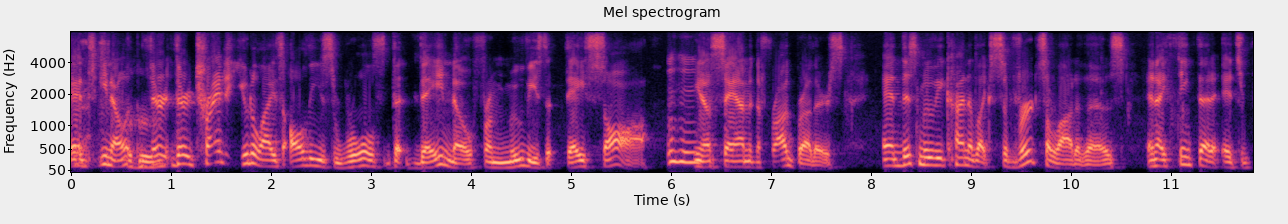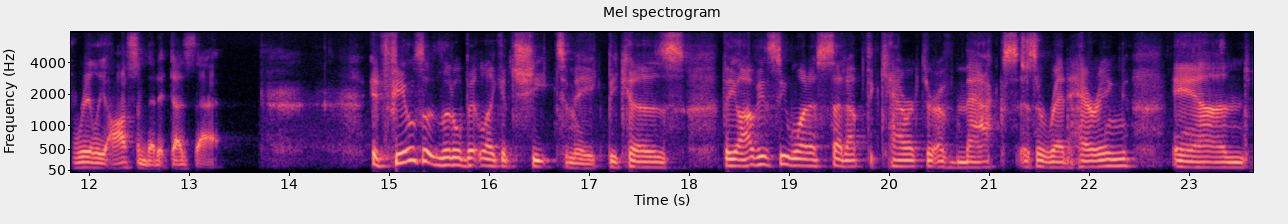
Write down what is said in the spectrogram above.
And you know, mm-hmm. they're they're trying to utilize all these rules that they know from movies that they saw. Mm-hmm. You know, Sam and the Frog Brothers. And this movie kind of like subverts a lot of those. And I think that it's really awesome that it does that. It feels a little bit like a cheat to me because they obviously want to set up the character of Max as a red herring and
